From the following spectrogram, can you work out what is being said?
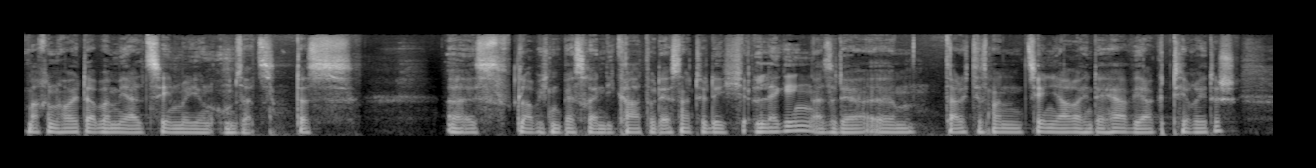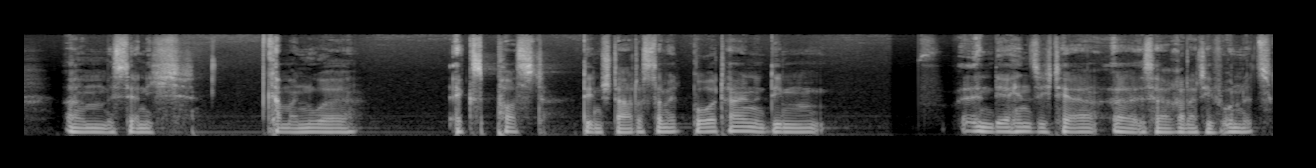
machen heute aber mehr als 10 Millionen Umsatz. Das äh, ist, glaube ich, ein besserer Indikator. Der ist natürlich lagging, also der, ähm, dadurch, dass man zehn Jahre hinterher wirkt, theoretisch, ähm, ist der nicht, kann man nur ex post den Status damit beurteilen. In, dem, in der Hinsicht her äh, ist er relativ unnütz.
